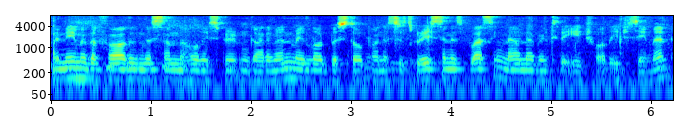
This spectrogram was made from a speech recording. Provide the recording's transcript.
In the name of the Father, and the Son, and the Holy Spirit, and God, amen. May Lord bestow upon us His grace and His blessing, now and ever into the age of all ages, amen.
